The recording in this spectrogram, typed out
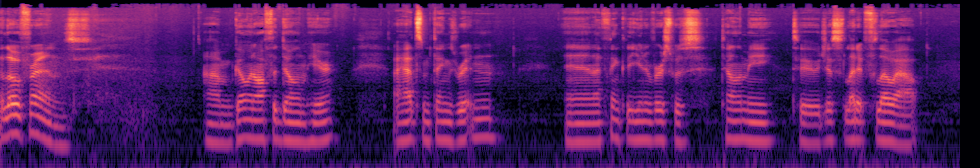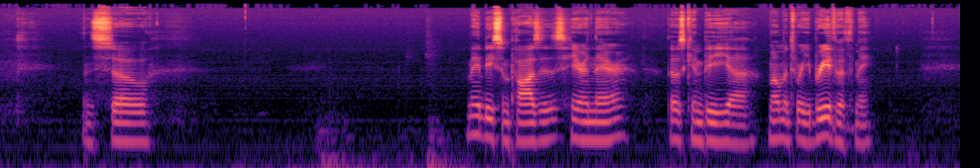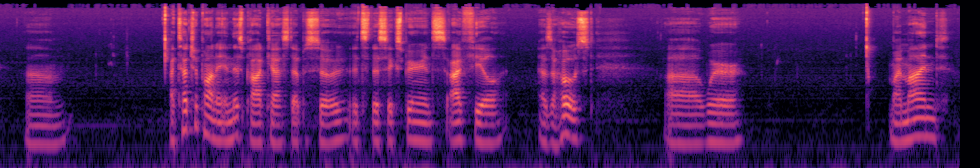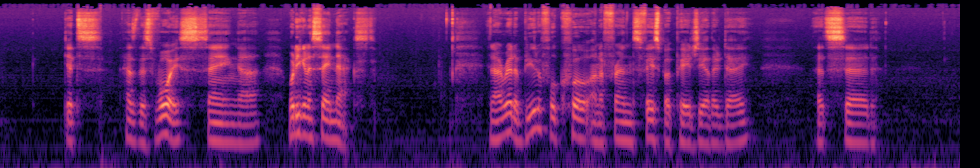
Hello, friends. I'm going off the dome here. I had some things written, and I think the universe was telling me to just let it flow out. And so, maybe some pauses here and there. Those can be uh, moments where you breathe with me. Um, I touch upon it in this podcast episode. It's this experience I feel as a host uh, where my mind gets has this voice saying, uh, "What are you going to say next?" And I read a beautiful quote on a friend's Facebook page the other day that said,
